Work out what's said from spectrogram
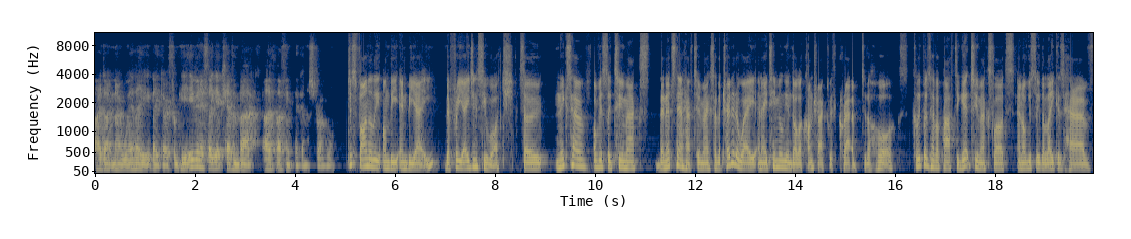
I I don't know where they they go from here. Even if they get Kevin back, I, I think they're going to struggle. Just finally on the NBA, the free agency watch. So Knicks have obviously two max. The Nets now have two max. So they traded away an $18 million contract with Crabbe to the Hawks. Clippers have a path to get two max slots. And obviously the Lakers have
